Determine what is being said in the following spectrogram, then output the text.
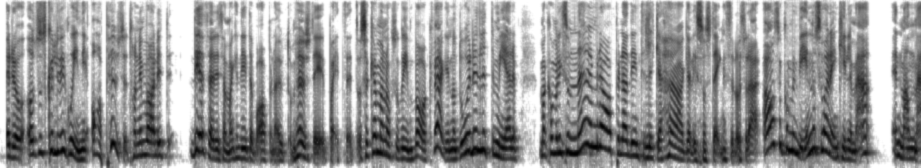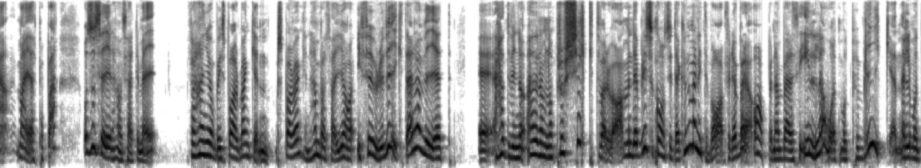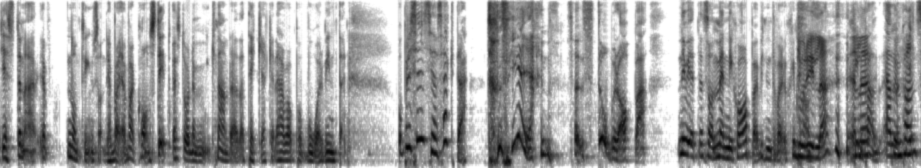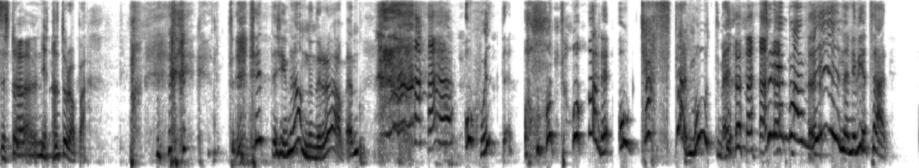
eh, och så skulle vi gå in i aphuset. Har ni varit Dels är det så här, man kan titta på aporna utomhus det är på ett sätt. Och så kan man också gå in bakvägen och då är det lite mer Man kommer liksom närmre aporna, det är inte lika höga liksom stängsel och sådär. Ja så kommer vi in och så var det en kille med En man med, Majas pappa. Och så säger han så här till mig för han jobbar i Sparbanken. Sparbanken han bara här, ja i Furuvik där har vi ett eh, hade, vi no, hade de något projekt vad det var. Men det blir så konstigt, där kunde man inte vara. För där började aporna bära sig illa åt mot publiken. Eller mot gästerna. Jag, någonting sånt. Jag bara, jag bara konstigt. Jag står där med knallröda täckjacka. Det här var på vår, vinter. Och precis jag sagt det. Då ser jag en så här stor apa. Ni vet en sån människoapa. Jag vet inte vad det är. Gorilla? Eller Schimpans. En schimpans? jättestor, ja. jättestor apa. Sätter sin hand under röven. Och skiter. Och tar det och kastar mot mig. Så den bara viner, ni vet så här.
